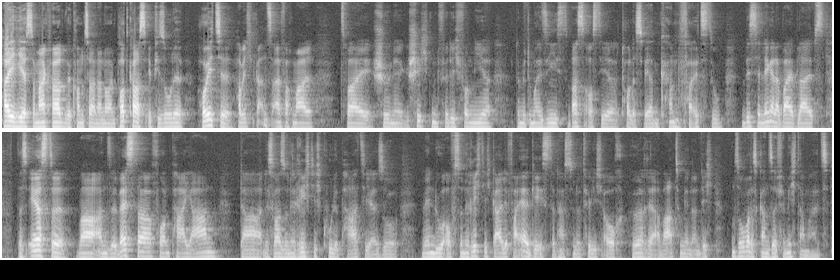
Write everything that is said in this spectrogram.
Hi, hier ist der Marquardt. Willkommen zu einer neuen Podcast-Episode. Heute habe ich ganz einfach mal zwei schöne Geschichten für dich von mir, damit du mal siehst, was aus dir Tolles werden kann, falls du ein bisschen länger dabei bleibst. Das erste war an Silvester vor ein paar Jahren. Da, das war so eine richtig coole Party. Also wenn du auf so eine richtig geile Feier gehst, dann hast du natürlich auch höhere Erwartungen an dich. Und so war das Ganze für mich damals.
